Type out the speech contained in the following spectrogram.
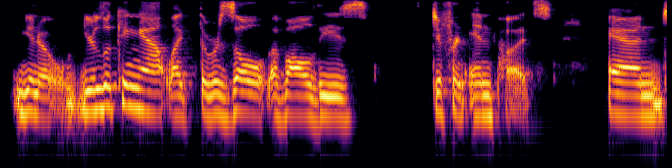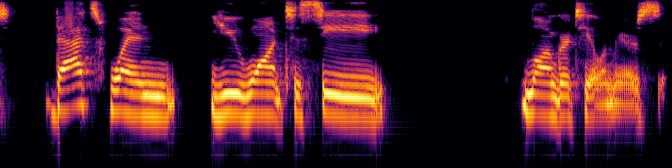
you know, you're looking at like the result of all these different inputs. And that's when you want to see longer telomeres.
